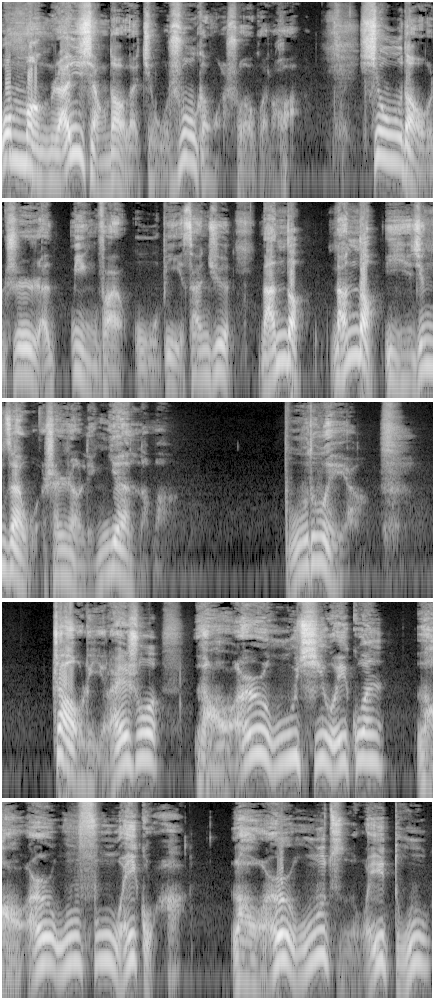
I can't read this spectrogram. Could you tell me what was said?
我猛然想到了九叔跟我说过的话。修道之人，命犯五弊三缺，难道难道已经在我身上灵验了吗？不对呀，照理来说，老而无妻为官，老而无夫为寡，老而无子为独，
